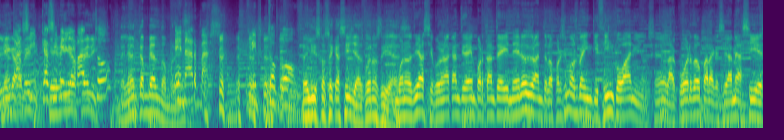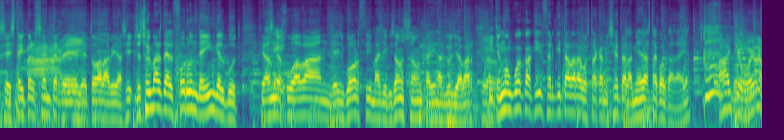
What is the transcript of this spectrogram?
diga Casi, Félix, casi que me diga levanto Me le han cambiado el nombre. en armas. CryptoCon. Félix José Casillas, buenos días. Buenos días, y por una cantidad importante de dinero durante los próximos 25 años. ¿eh? El acuerdo para que se llame así, ese Staples Center de, de toda la vida. Sí, yo soy más del Forum de Inglewood, que era donde Sí. jugaban James Worthy, Magic Johnson, Karina Abdul-Jabbar. Claro. Y tengo un hueco aquí cerquita para vuestra camiseta, la mía ya está colgada. ¿eh? Ay, qué bueno.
